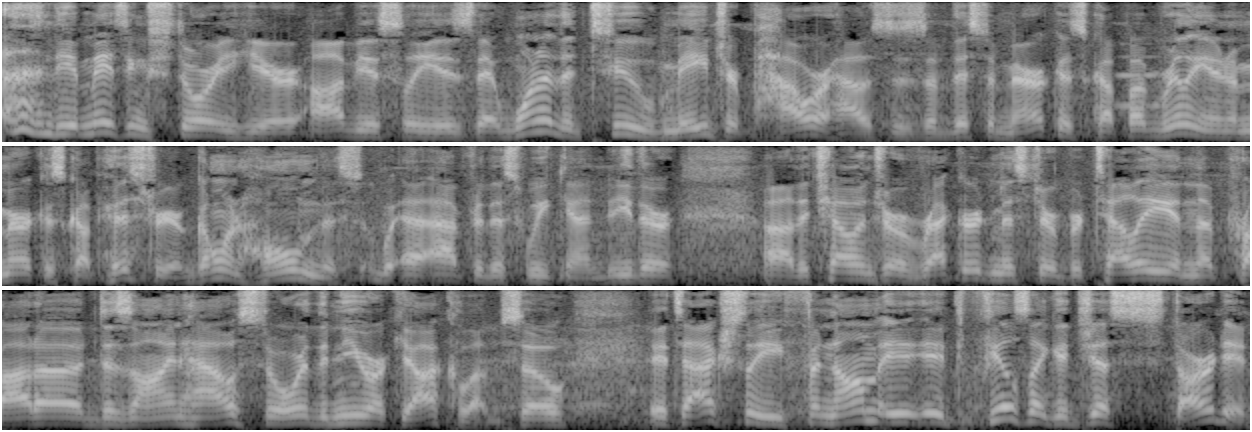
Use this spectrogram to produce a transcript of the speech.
The amazing story here, obviously, is that one of the two major powerhouses of this America's Cup, really in America's Cup history, are going home this after this weekend. Either uh, the challenger of record, Mr. Bertelli, and the Prada Design House, or the New York Yacht Club. So it's actually phenomenal. It feels like it just started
